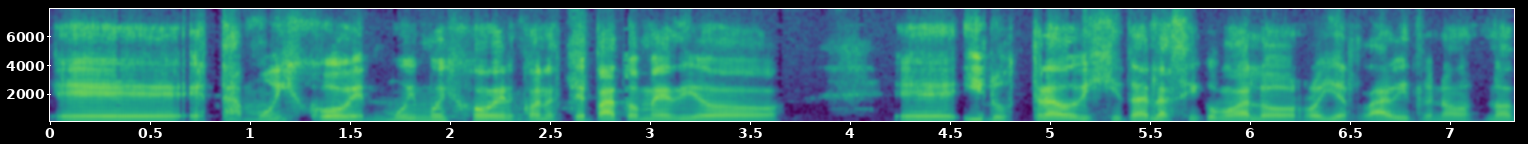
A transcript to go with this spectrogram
eh, está muy joven, muy, muy joven con este pato medio eh, ilustrado digital, así como a los Roger Rabbit, no, no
